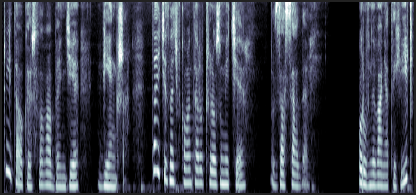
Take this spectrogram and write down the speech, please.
czyli ta okresowa będzie większa. Dajcie znać w komentarzu, czy rozumiecie zasadę porównywania tych liczb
